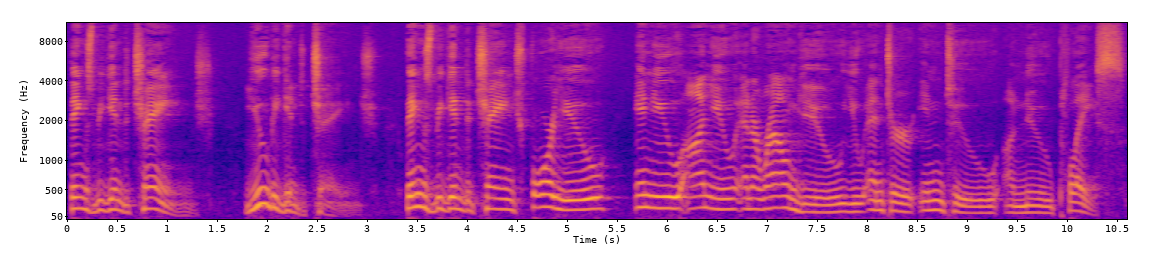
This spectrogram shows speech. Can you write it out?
Things begin to change. You begin to change. Things begin to change for you in you on you and around you. You enter into a new place.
